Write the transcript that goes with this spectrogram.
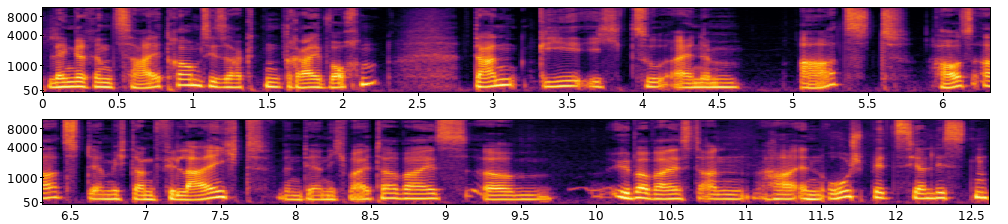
längeren Zeitraum, Sie sagten drei Wochen, dann gehe ich zu einem Arzt, Hausarzt, der mich dann vielleicht, wenn der nicht weiter weiß, ähm, überweist an HNO-Spezialisten.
